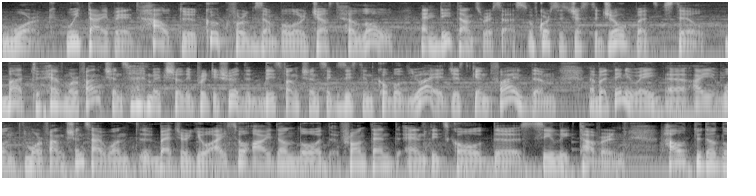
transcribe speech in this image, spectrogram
work. We type it how to cook for example or just hello and it answers us. Of course it's just a joke but still. But to have more functions I'm actually pretty sure that these functions exist in Kobold UI, I just can't find them. Uh, but anyway, uh, I want more functions, I want better UI so I download frontend and it's called the Silly Tavern. How to download,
